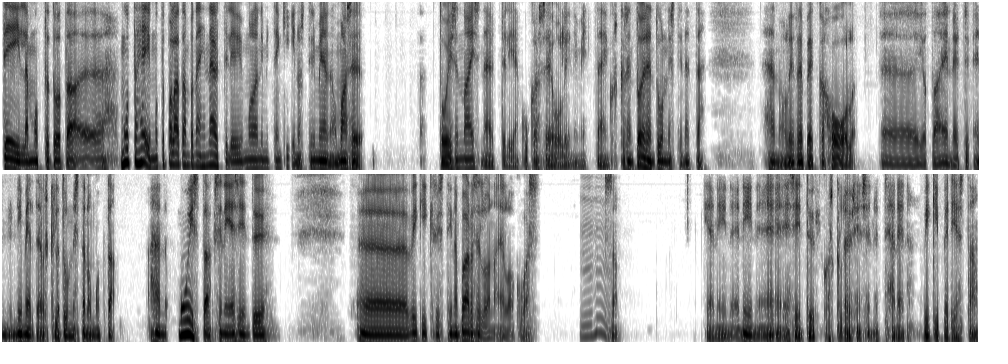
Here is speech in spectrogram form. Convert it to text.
teillä, mutta, tuota, äh, mutta hei, mutta palataanpa näihin näyttelijöihin. Mulla nimittäin kiinnosti nimenomaan se toisen naisnäyttelijän, kuka se oli nimittäin, koska sen toisen tunnistin, että hän oli Rebecca Hall, äh, jota en nyt, en nyt nimeltä olisi kyllä tunnistanut, mutta hän muistaakseni esiintyy äh, Vicky Kristina Barcelona-elokuvassa. Mm-hmm. Ja niin, niin esiintyykin, koska löysin sen nyt hänen Wikipediastaan.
